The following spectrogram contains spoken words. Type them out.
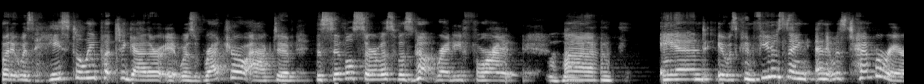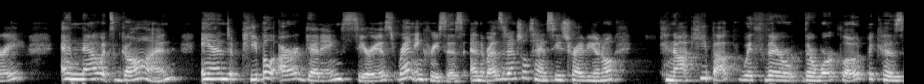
But it was hastily put together. It was retroactive. The civil service was not ready for it. Mm-hmm. Um, and it was confusing and it was temporary and now it's gone and people are getting serious rent increases and the residential tenancies tribunal cannot keep up with their their workload because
